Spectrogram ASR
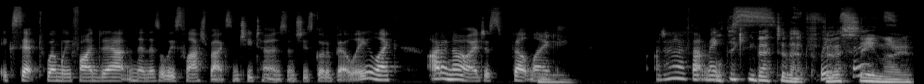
except when we find it out and then there's all these flashbacks and she turns and she's got a belly. Like, I don't know. I just felt like, Mm. I don't know if that makes Well, thinking back to that first scene though,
